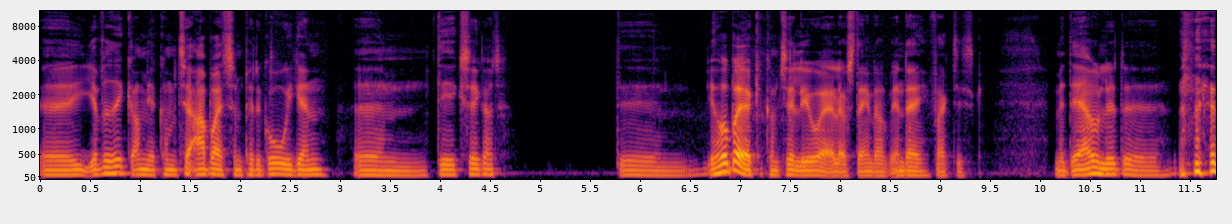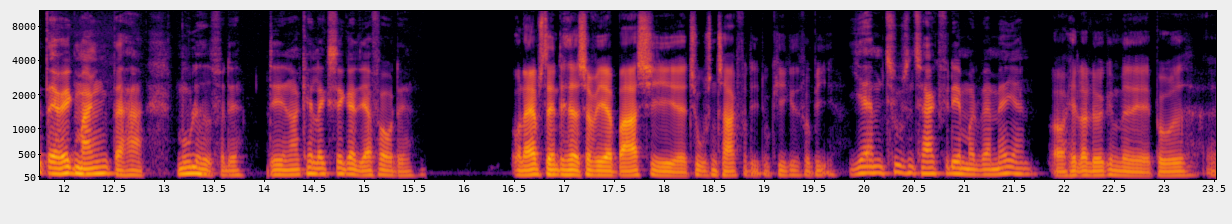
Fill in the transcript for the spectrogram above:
Øh, jeg ved ikke, om jeg kommer til at arbejde som pædagog igen. Øhm, det er ikke sikkert. Det, jeg håber, jeg kan komme til at leve af at lave stand-up en dag, faktisk. Men det er jo lidt... Øh, der er jo ikke mange, der har mulighed for det. Det er nok heller ikke sikkert, at jeg får det. Under omstændigheder, så vil jeg bare sige uh, tusind tak, fordi du kiggede forbi. Jamen, tusind tak, fordi jeg måtte være med, Jan. Og held og lykke med både uh,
